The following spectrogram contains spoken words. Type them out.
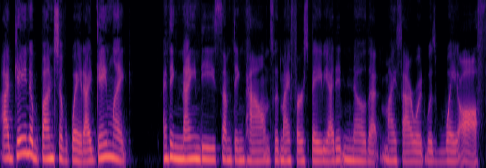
I'd gained a bunch of weight. I'd gained like I think 90 something pounds with my first baby. I didn't know that my thyroid was way off.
